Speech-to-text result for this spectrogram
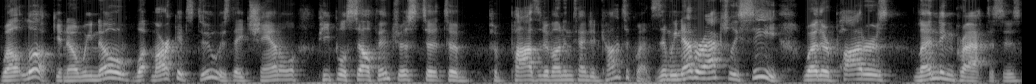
Well, look, you know, we know what markets do is they channel people's self-interest to, to, to positive unintended consequences. And we never actually see whether Potter's lending practices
